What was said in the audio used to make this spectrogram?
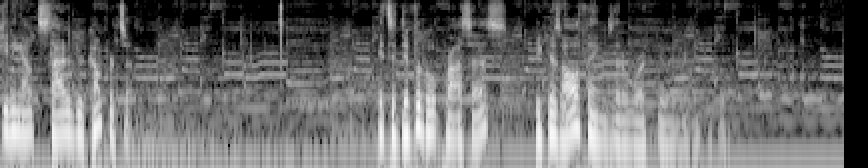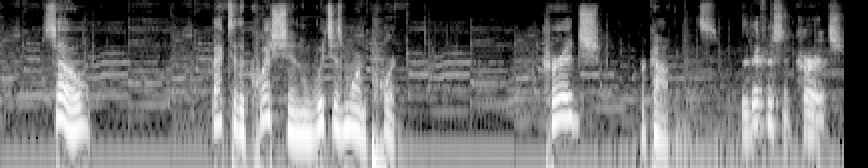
getting outside of your comfort zone. It's a difficult process because all things that are worth doing are difficult. So, back to the question which is more important? Courage or confidence? The definition of courage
